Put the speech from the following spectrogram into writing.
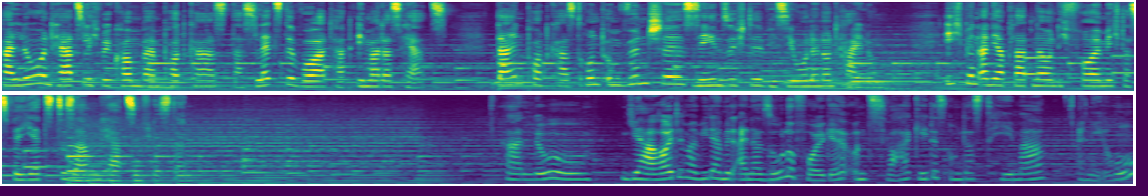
Hallo und herzlich willkommen beim Podcast Das letzte Wort hat immer das Herz. Dein Podcast rund um Wünsche, Sehnsüchte, Visionen und Heilung. Ich bin Anja Plattner und ich freue mich, dass wir jetzt zusammen Herzen flüstern. Hallo. Ja, heute mal wieder mit einer Solo-Folge und zwar geht es um das Thema Ernährung.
